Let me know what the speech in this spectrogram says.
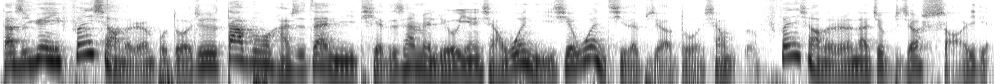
但是愿意分享的人不多，就是大部分还是在你帖子下面留言，想问你一些问题的比较多，想分享的人呢就比较少一点，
